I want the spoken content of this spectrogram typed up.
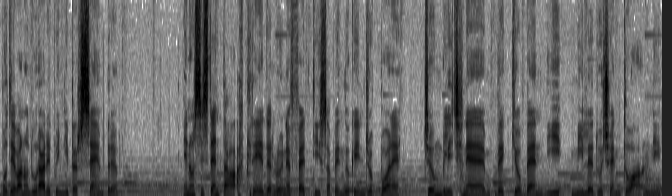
potevano durare quindi per sempre. E non si stenta a crederlo in effetti sapendo che in Giappone c'è un glicine vecchio ben di 1200 anni.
